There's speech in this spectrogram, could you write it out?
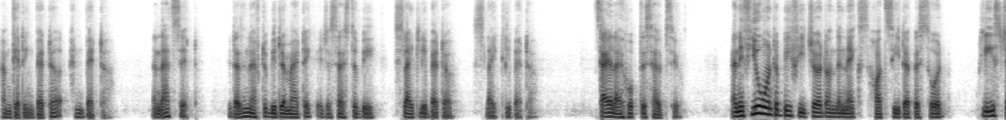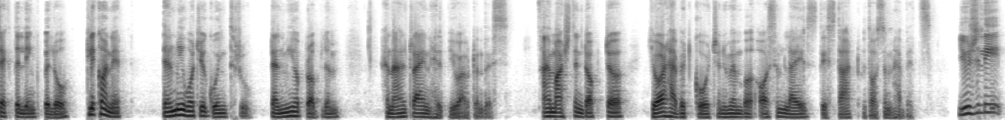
I'm getting better and better. And that's it. It doesn't have to be dramatic, it just has to be slightly better, slightly better. Kyle, I hope this helps you. And if you want to be featured on the next Hot Seat episode, please check the link below. Click on it. Tell me what you're going through. Tell me your problem, and I'll try and help you out on this. I'm Ashdin Doctor, your habit coach. And remember, awesome lives, they start with awesome habits. Usually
